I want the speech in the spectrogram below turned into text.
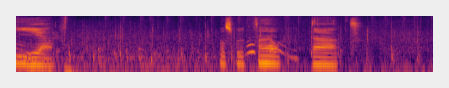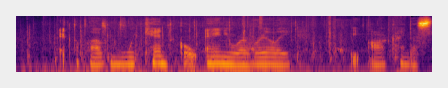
Yeah. Because without that ectoplasm, we can't go anywhere really. Are kinda. So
